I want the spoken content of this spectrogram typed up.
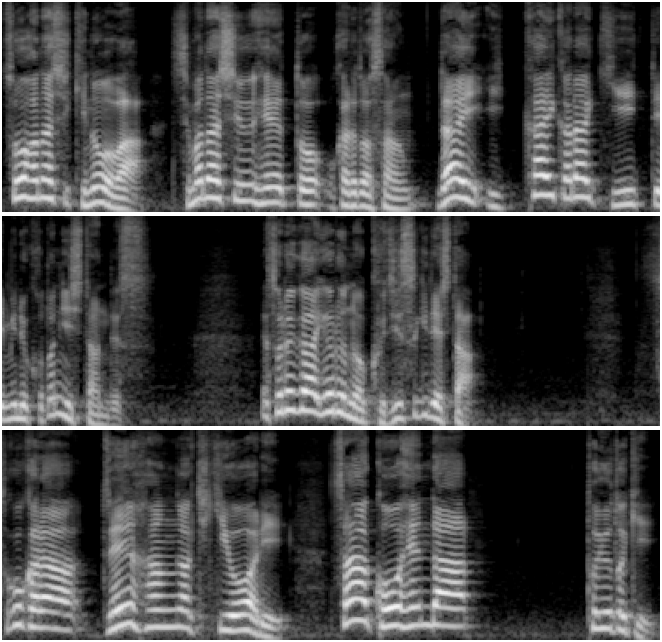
そう話し昨日は島田秀平とオカルトさん第1回から聞いてみることにしたんです。それが夜の9時過ぎでした。そこから前半が聞き終わりさあ後編だという時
